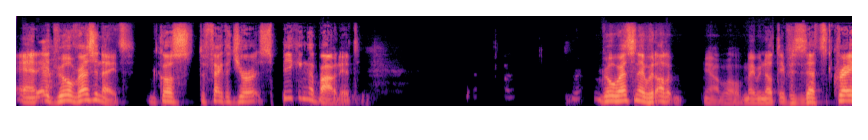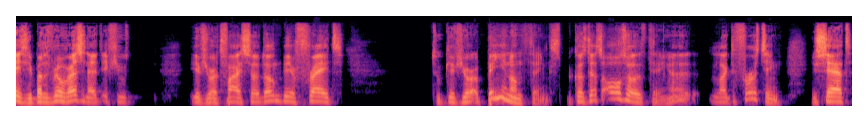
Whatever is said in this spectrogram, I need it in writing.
and yeah. it will resonate because the fact that you're speaking about it will resonate with other yeah well maybe not if it's that crazy but it will resonate if you give your advice. So don't be afraid to give your opinion on things because that's also a thing. Eh? Like the first thing you said,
